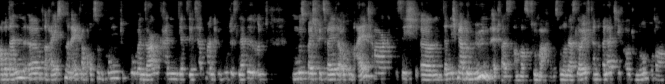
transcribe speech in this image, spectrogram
aber dann äh, erreicht man einfach auch so einen Punkt, wo man sagen kann, jetzt, jetzt hat man ein gutes Level und muss beispielsweise auch im Alltag sich ähm, dann nicht mehr bemühen, etwas anders zu machen, sondern das läuft dann relativ autonom oder,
